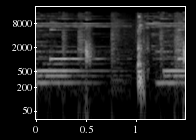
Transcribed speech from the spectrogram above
Música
